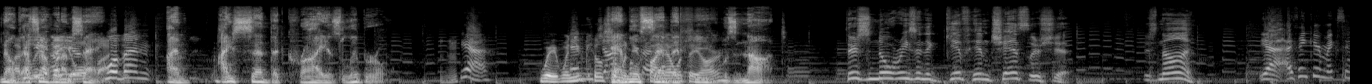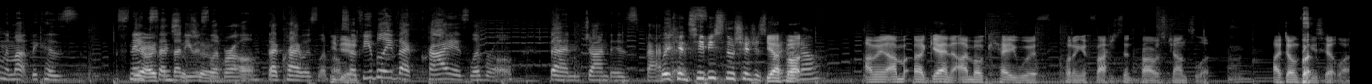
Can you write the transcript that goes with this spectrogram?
no, I that's not what I'm saying. fascist. Well then, I'm I said that Cry is liberal. Mm-hmm. yeah. Wait, when you And kill John someone, you Campbell said find said out that what they he are? was not. There's no reason to give him chancellorship. There's none. Yeah, I think you're mixing them up because Snake Yeah, said that so he was too. liberal, that Cry was liberal. So if you believe that Cry is liberal, then John is fascist. Wait, can TB still change his Yeah, mind but- right now? I mean, I'm again, I'm okay with putting a fascist in power as chancellor. I don't But- think he's Hitler.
